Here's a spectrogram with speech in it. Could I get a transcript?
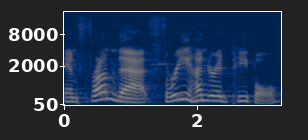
And from that, 300 people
